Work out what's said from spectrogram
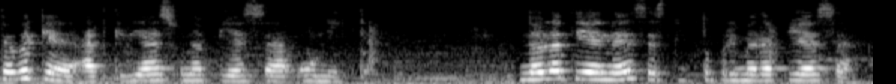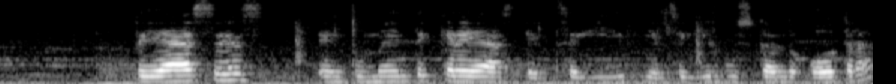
Cada que adquirías una pieza única, no la tienes, es tu primera pieza, te haces en tu mente, creas el seguir y el seguir buscando otra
